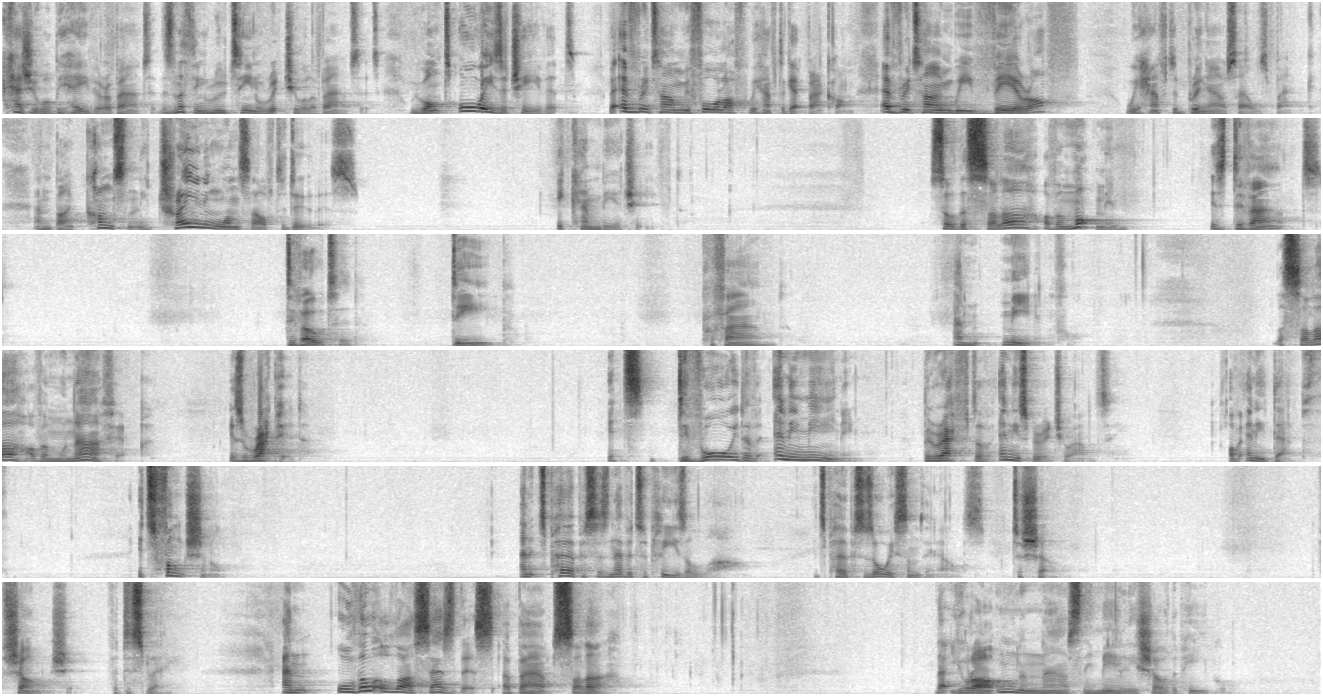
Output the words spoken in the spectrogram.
casual behavior about it, there's nothing routine or ritual about it. We won't always achieve it, but every time we fall off, we have to get back on. Every time we veer off, we have to bring ourselves back. And by constantly training oneself to do this, it can be achieved. So the salah of a mu'min is devout, devoted, deep, profound, and meaningful. The salah of a munafiq is rapid. It's devoid of any meaning, bereft of any spirituality of any depth. It's functional. And its purpose is never to please Allah. Its purpose is always something else to show. For showmanship, for display. And although Allah says this about salah, that yura'un nas, they merely show the people.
